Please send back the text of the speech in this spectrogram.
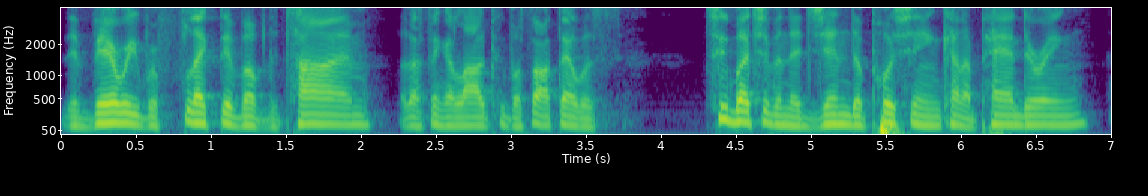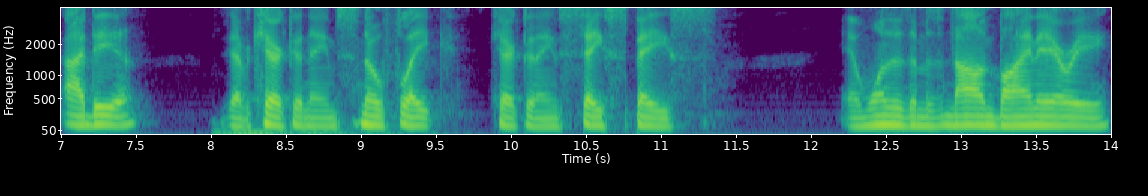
they're very reflective of the time, but I think a lot of people thought that was too much of an agenda pushing kind of pandering idea. You have a character named Snowflake, character named Safe Space, and one of them is non-binary.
